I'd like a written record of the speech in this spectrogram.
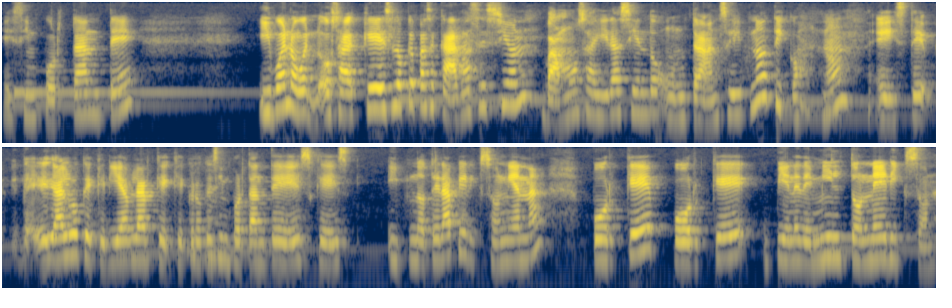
es importante? Y bueno, bueno, o sea, ¿qué es lo que pasa? Cada sesión vamos a ir haciendo un trance hipnótico, ¿no? Este, eh, algo que quería hablar que, que creo que es importante es que es hipnoterapia ericksoniana ¿Por qué? Porque viene de Milton Erickson,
